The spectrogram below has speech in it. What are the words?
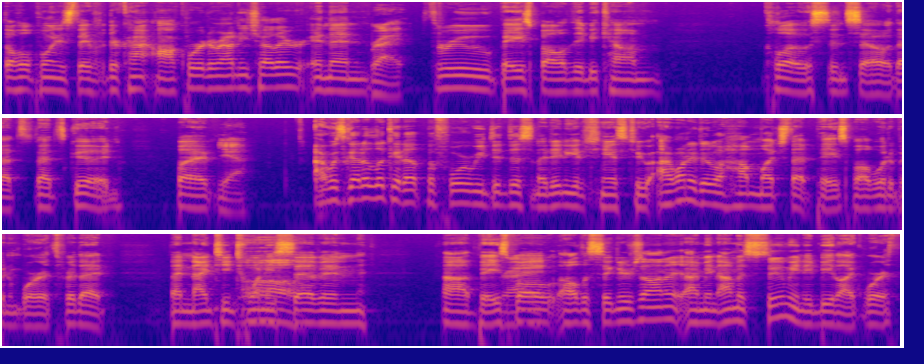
the whole point is they they're kind of awkward around each other, and then Right. through baseball they become close, and so that's that's good. But Yeah. I was gonna look it up before we did this, and I didn't get a chance to. I wanted to know how much that baseball would have been worth for that that 1927 uh, baseball, Right. all the signatures on it. I mean, I'm assuming it'd be like worth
